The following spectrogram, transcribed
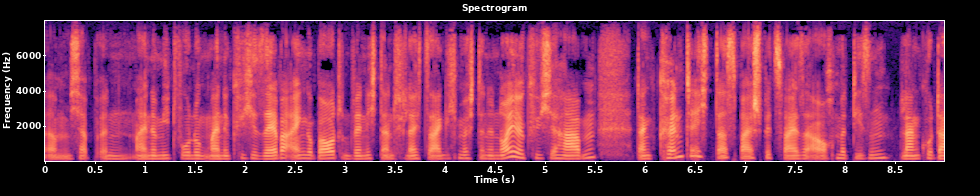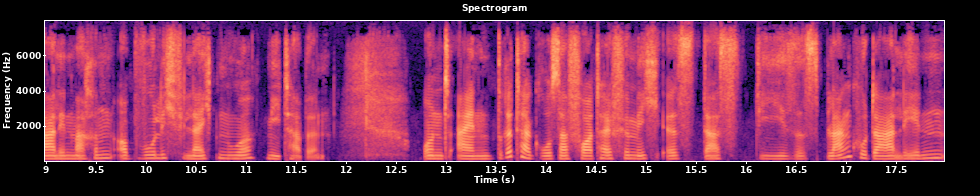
ähm, ich habe in meine Mietwohnung meine Küche selber eingebaut und wenn ich dann vielleicht sage, ich möchte eine neue Küche haben, dann könnte ich das beispielsweise auch mit diesem Blanko-Darlehen machen, obwohl ich vielleicht nur Mieter bin. Und ein dritter großer Vorteil für mich ist, dass dieses Blanko-Darlehen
